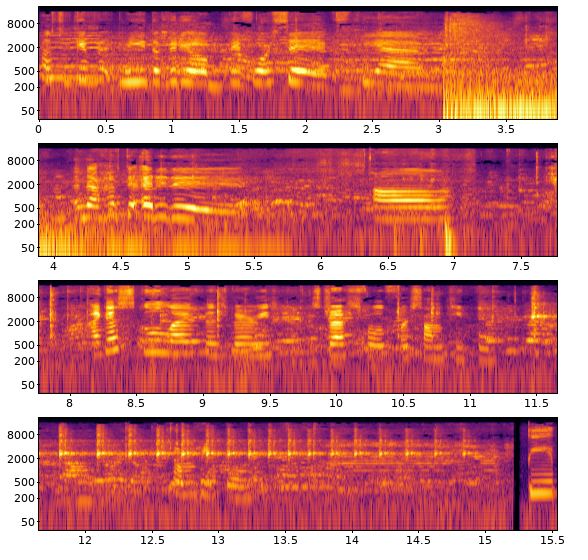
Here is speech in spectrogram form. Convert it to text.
has to give me the video before 6 p.m. And I have to edit it. Oh, I guess school life is very stressful for some people. Some people. Beep.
